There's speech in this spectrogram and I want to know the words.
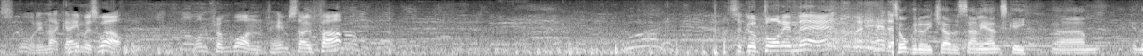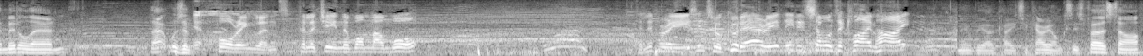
scored in that game as well. One from one for him so far. That's a good ball in there. Talking to each other, Saliansky um, in the middle there. And that was a for England. Philogene the one-man wall. Delivery is into a good area. It needed someone to climb high. And he'll be okay to carry on because his first half,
